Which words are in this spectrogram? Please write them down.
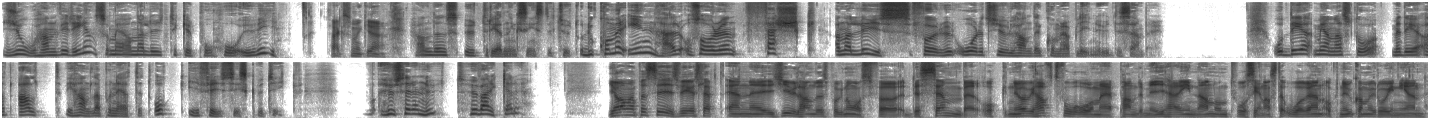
Johan Virén som är analytiker på HUI. Tack så mycket. Handelns utredningsinstitut. Och du kommer in här och så har du en färsk analys för hur årets julhandel kommer att bli nu i december. Och det menas då med det att allt vi handlar på nätet och i fysisk butik. Hur ser den ut? Hur verkar det? Ja men precis, vi har släppt en eh, julhandelsprognos för december och nu har vi haft två år med pandemi här innan, de två senaste åren och nu kommer vi då in i en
